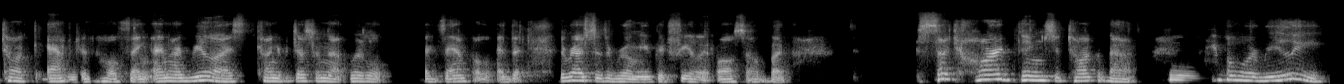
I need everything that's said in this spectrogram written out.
talked after the whole thing. And I realized kind of just from that little example, and that the rest of the room you could feel it also, but such hard things to talk about. Mm, People were really,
